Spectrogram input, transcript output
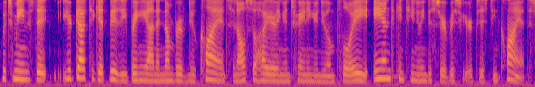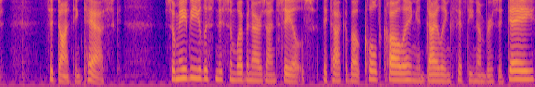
which means that you've got to get busy bringing on a number of new clients and also hiring and training a new employee and continuing to service your existing clients. It's a daunting task. So maybe you listen to some webinars on sales. They talk about cold calling and dialing 50 numbers a day.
